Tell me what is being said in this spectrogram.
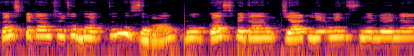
gasp eden tarafa baktığımız zaman bu gasp eden diğerlerinin sınırlarına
